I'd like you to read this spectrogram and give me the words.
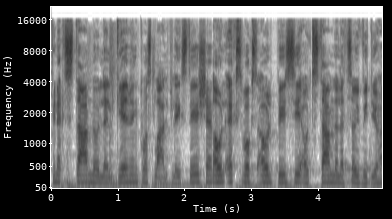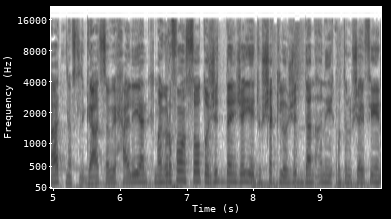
فينك تستعمله لل gaming توصله على ال PlayStation أو ال Xbox أو ال PC أو تستعمله لتسوي فيديوهات نفس اللي قاعد تسويه حاليا. مايكروفون صوته جدا جيد وشكله جدا أنيق مثل ما شايفين.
